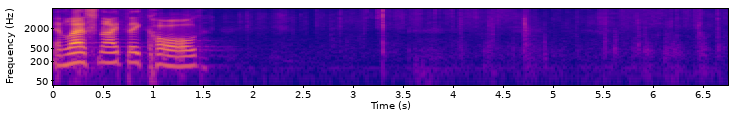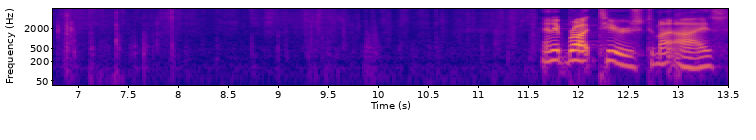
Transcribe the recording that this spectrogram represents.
And last night they called. And it brought tears to my eyes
